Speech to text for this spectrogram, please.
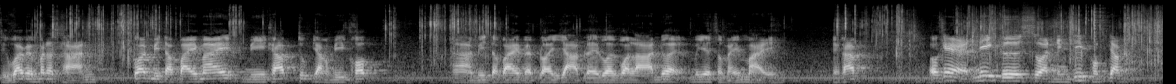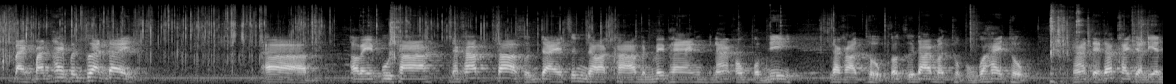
ถือว่าเป็นมาตรฐานก้อนมีตะไบไหมมีครับทุกอย่างมีครบอ่ามีตะไบแบบรอยหยาบเลยรอยโบราณด้วย ไม่ใช่สมัยใหม่นะครับโอเค นี่คือส่วนหนึ่งที่ผมจะแบ่งปันให้เพื่อนๆได้ เอาไปบูชานะครับ ถ้าสนใจซึ่งราคามันไม่แพงนะของผมนี่ราคาถูกก็คือได้มาถูกผมก็ให้ถูกนะแต่ถ้าใครจะเรียน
